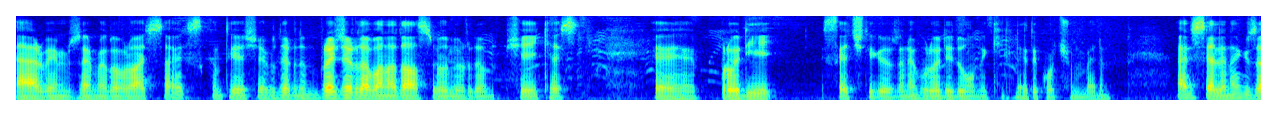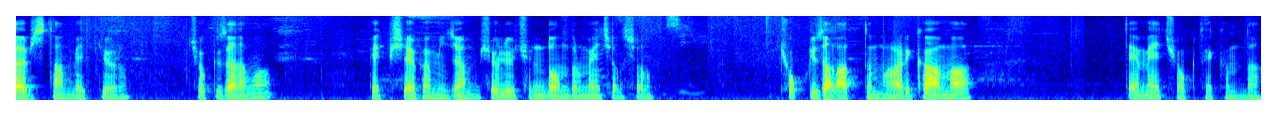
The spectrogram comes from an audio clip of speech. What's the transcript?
Eğer benim üzerime doğru açsaydı sıkıntı yaşayabilirdim. Roger da bana dalsa ölürdüm. Şeyi kes. Ee, Brody seçti gözüne. Brody de onu killedi koçum benim. Hadi Selena güzel bir stun bekliyorum. Çok güzel ama pek bir şey yapamayacağım. Şöyle üçünü dondurmaya çalışalım. Çok güzel attım. Harika ama damage çok takımda.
